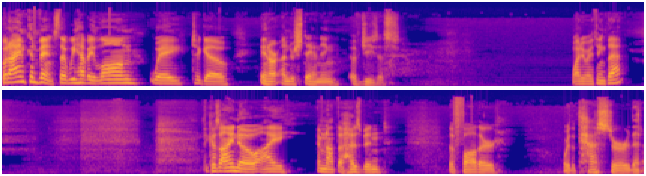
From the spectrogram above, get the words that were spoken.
But I am convinced that we have a long way to go in our understanding of Jesus. Why do I think that? Because I know I am not the husband, the father, or the pastor that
